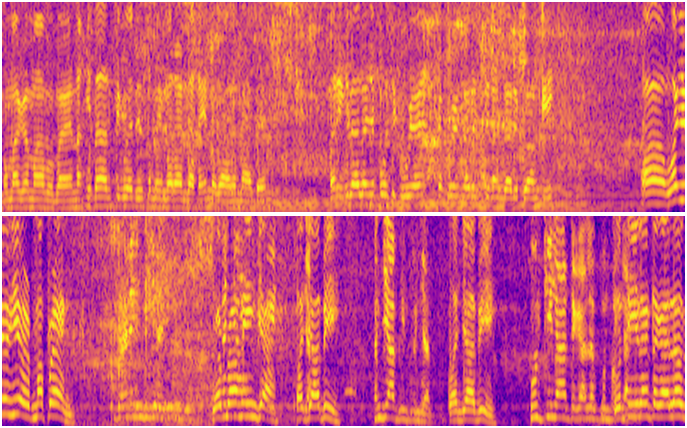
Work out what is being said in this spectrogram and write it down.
umaga mga babayan. Nakita natin si Kuya dito sa may Maranlaki, nag-aaral natin. Nakikilala niyo po si Kuya. Siya po yung narin ng Gary Frankie. Ah, why you here, my friend? From India. We're from India. Punjabi. Punjabi, Punjabi. Punjabi. Kunti lang Tagalog, kunti, Kunti lang Tagalog.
